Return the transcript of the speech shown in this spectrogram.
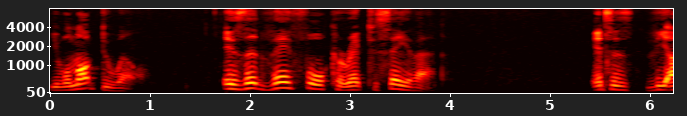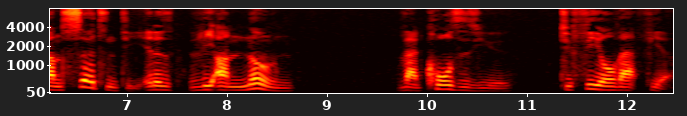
you will not do well. Is it therefore correct to say that? It is the uncertainty, it is the unknown that causes you to feel that fear.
